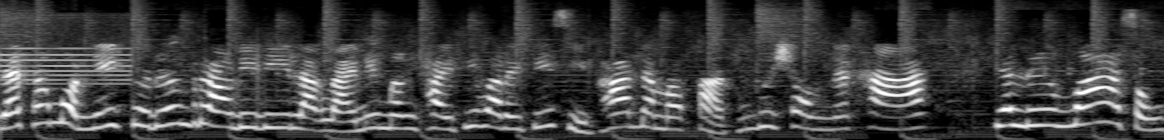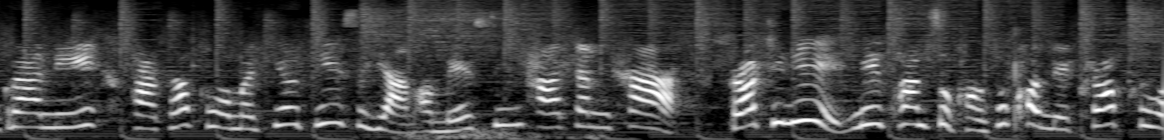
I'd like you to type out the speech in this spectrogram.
และทั้งหมดนี้คือเรื่องราวดีๆ หลากหลายในเมืองไทยที่วาไรตี้สีพาดนำมาฝากท่านผู้ชมนะคะ อย่าลืมว่าสงกรานนี้พาครอบครัวมาเที่ยวที่สยาม Amazing Park กันค่ะ เพราะที่นี่มีความสุขของทุกคนในครอบครัว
